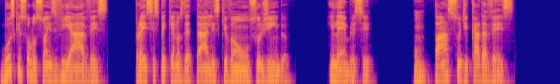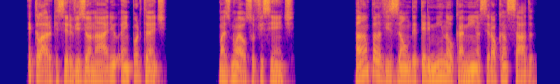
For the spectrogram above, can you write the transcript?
Busque soluções viáveis para esses pequenos detalhes que vão surgindo. E lembre-se: um passo de cada vez. É claro que ser visionário é importante, mas não é o suficiente. A ampla visão determina o caminho a ser alcançado,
